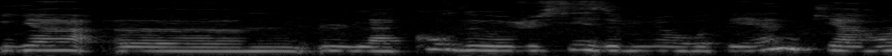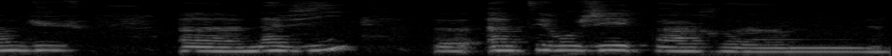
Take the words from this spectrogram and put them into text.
il y a la Cour de justice de l'Union européenne qui a rendu un avis euh, interrogé par euh, un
